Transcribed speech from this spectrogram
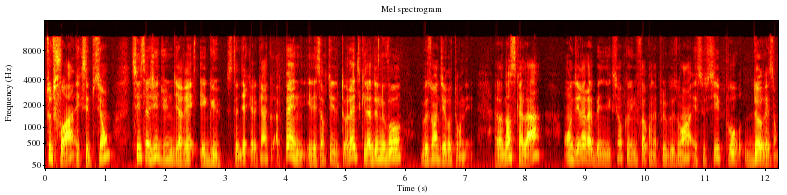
Toutefois, exception, s'il s'agit d'une diarrhée aiguë, c'est-à-dire quelqu'un qu'à peine il est sorti de toilette, qu'il a de nouveau besoin d'y retourner. Alors dans ce cas-là, on dirait la bénédiction qu'une fois qu'on n'a plus besoin, et ceci pour deux raisons.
